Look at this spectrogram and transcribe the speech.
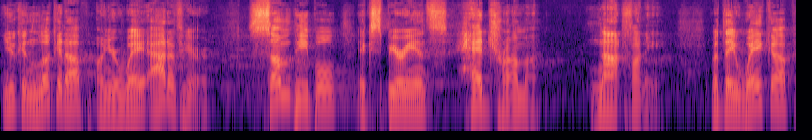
You can look it up on your way out of here. Some people experience head trauma. Not funny. But they wake up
